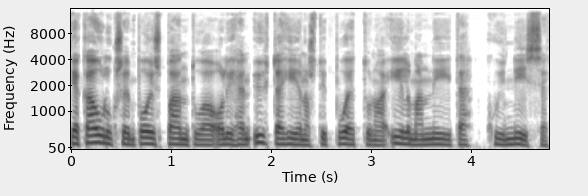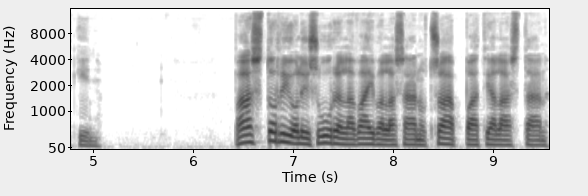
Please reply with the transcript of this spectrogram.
ja kauluksen pois pantua oli hän yhtä hienosti puettuna ilman niitä kuin niissäkin. Pastori oli suurella vaivalla saanut saappaat jalastaan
